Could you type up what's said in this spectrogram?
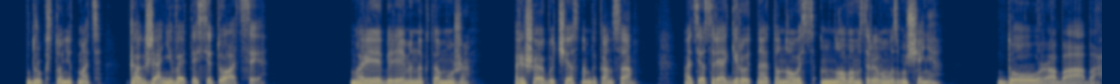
— вдруг стонет мать. «Как же они в этой ситуации?» Мария беременна к тому же. Решаю быть честным до конца. Отец реагирует на эту новость новым взрывом возмущения. «Дура баба!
